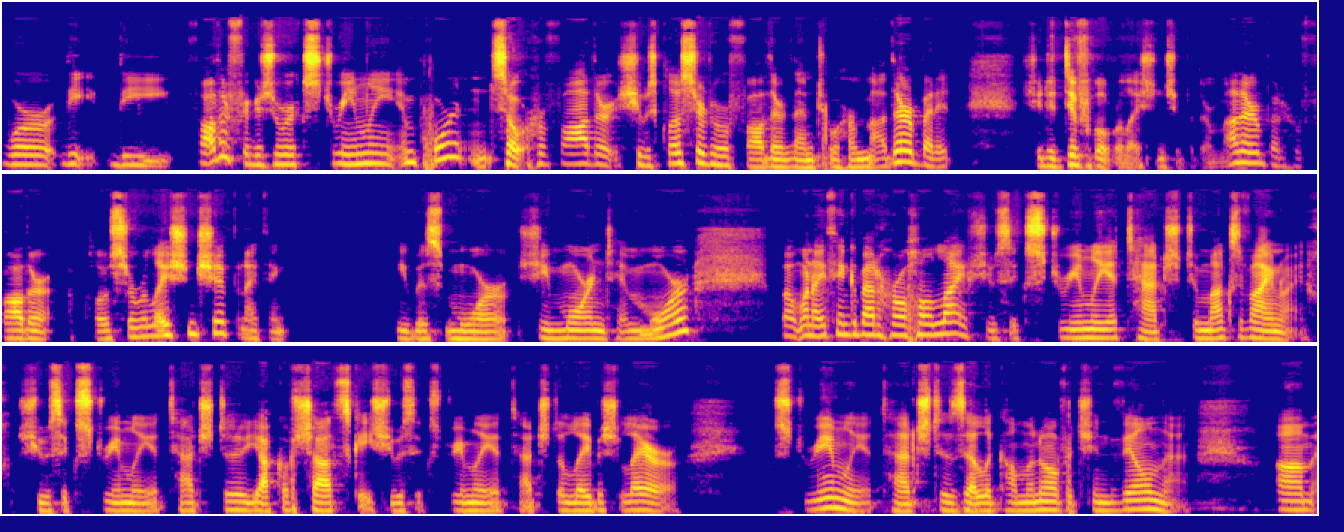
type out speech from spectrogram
were the the father figures were extremely important. So her father, she was closer to her father than to her mother, but it, she had a difficult relationship with her mother, but her father a closer relationship, and I think he was more she mourned him more. But when I think about her whole life, she was extremely attached to Max Weinreich. She was extremely attached to Yakov Shatzky. She was extremely attached to Leibush Lehrer, extremely attached to Zelig Kalmanovich in Vilna. Um,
